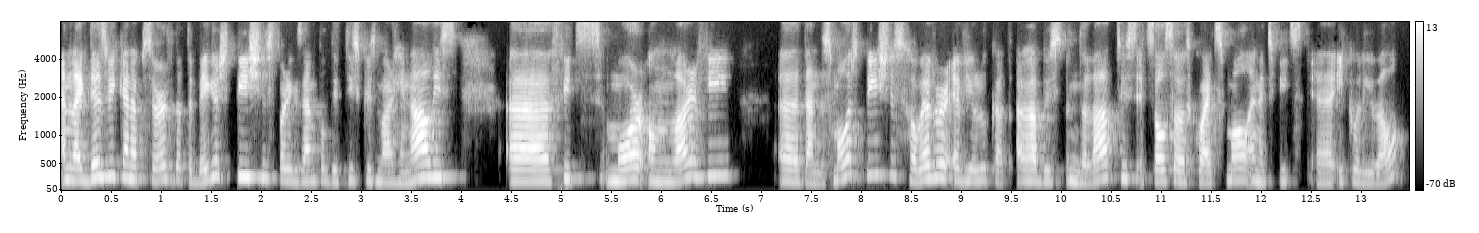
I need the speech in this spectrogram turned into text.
And like this, we can observe that the bigger species, for example, the Dytiscus marginalis, uh, feeds more on larvae uh, than the smaller species. However, if you look at Agabus undulatus, it's also quite small and it feeds uh, equally well.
